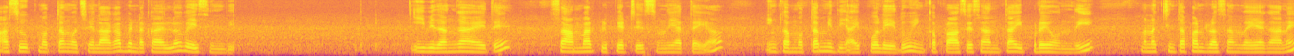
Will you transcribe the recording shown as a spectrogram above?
ఆ సూప్ మొత్తం వచ్చేలాగా బెండకాయల్లో వేసింది. ఈ విధంగా అయితే సాంబార్ ప్రిపేర్ చేస్తుంది అత్తయ్య. ఇంకా మొత్తం ఇది అయిపోలేదు. ఇంకా ప్రాసెస్ అంతా ఇప్పుడే ఉంది. మనకు చింతపండు రసం వేయగానే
